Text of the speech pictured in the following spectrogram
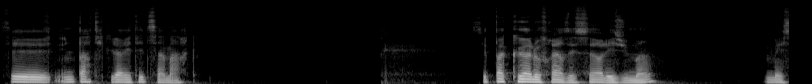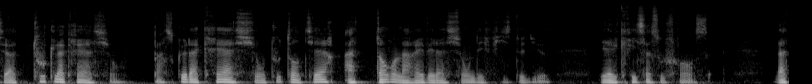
C'est une particularité de Saint Marc. C'est pas que à nos frères et sœurs les humains, mais c'est à toute la création, parce que la création tout entière attend la révélation des fils de Dieu, et elle crie sa souffrance. La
